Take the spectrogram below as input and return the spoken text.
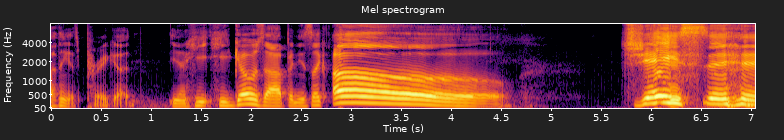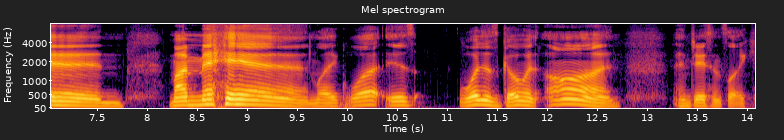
I think it's pretty good. You know, he he goes up and he's like, "Oh, Jason, my man, like what is what is going on?" And Jason's like,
